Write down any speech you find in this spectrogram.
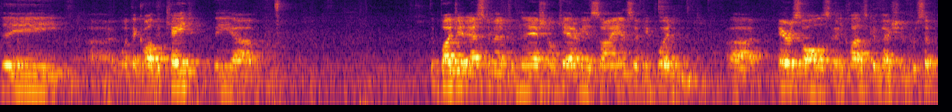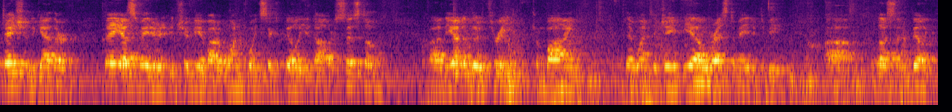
the, uh, what they call the CATE, the uh, the budget estimate from the National Academy of Science, if you put uh, aerosols and clouds, convection, and precipitation together, they estimated it should be about a $1.6 billion system. Uh, The other three combined that went to JPL were estimated to be uh, less than a billion.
